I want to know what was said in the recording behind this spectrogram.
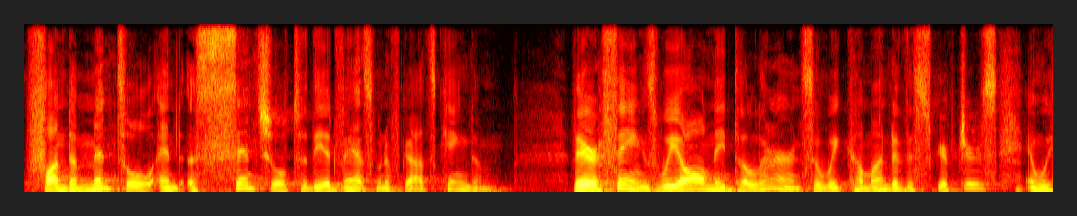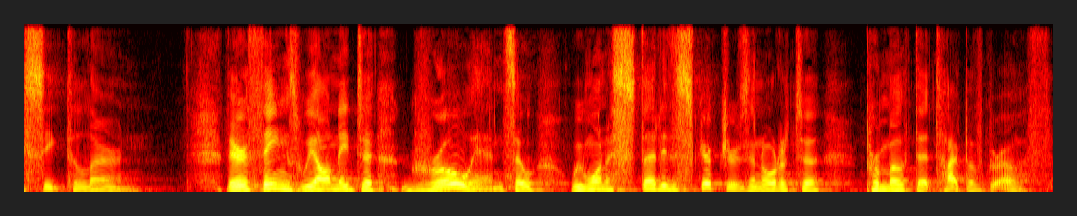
fundamental and essential to the advancement of God's kingdom. There are things we all need to learn, so we come under the scriptures and we seek to learn. There are things we all need to grow in, so we want to study the scriptures in order to promote that type of growth.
